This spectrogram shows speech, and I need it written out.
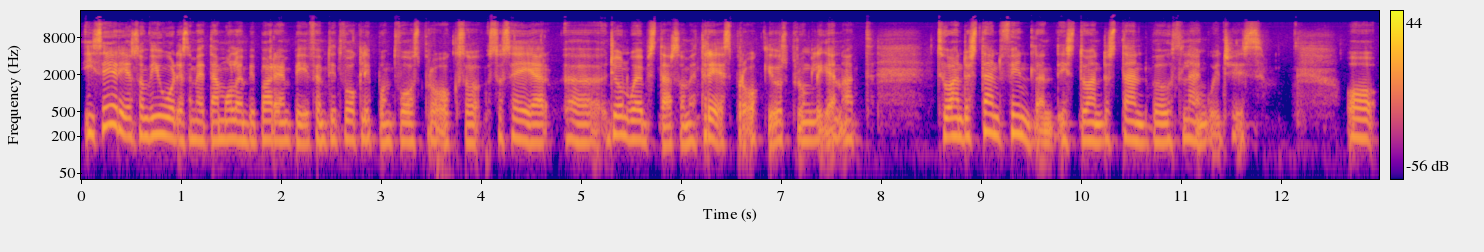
i serien som vi gjorde som heter Molempi parempi, 52 klipp om två språk, så, så säger eh, John Webster som är trespråkig ursprungligen att to understand Finland is to understand both languages. Och,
